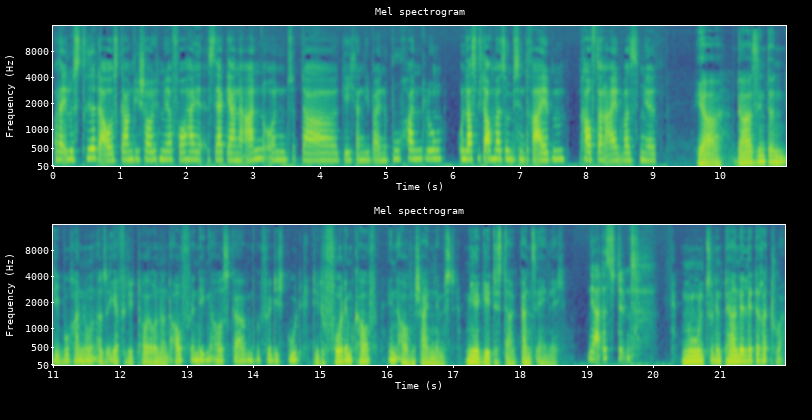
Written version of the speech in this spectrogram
oder illustrierte Ausgaben, die schaue ich mir vorher sehr gerne an und da gehe ich dann lieber in eine Buchhandlung und lasse mich da auch mal so ein bisschen treiben, kaufe dann ein, was mir ja, da sind dann die Buchhandlungen also eher für die teuren und aufwendigen Ausgaben für dich gut, die du vor dem Kauf in Augenschein nimmst. Mir geht es da ganz ähnlich. Ja, das stimmt. Nun zu den Perlen der Literatur.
